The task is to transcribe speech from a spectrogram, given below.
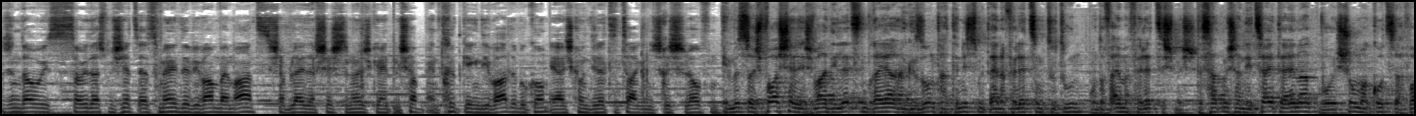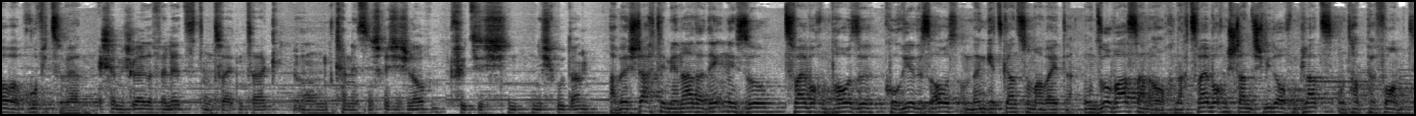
Aywa Jindawi, sorry, dass ich mich jetzt erst melde. Wir waren beim Arzt. Ich habe leider schlechte Neuigkeiten. Ich habe einen Tritt gegen die Wade bekommen. Ja, ich konnte die letzten Tage nicht richtig laufen. Ihr müsst euch vorstellen, ich war die letzten drei Jahre gesund, hatte nichts mit einer Verletzung zu tun und auf einmal verletze ich mich. Das hat mich an die Zeit erinnert, wo ich schon mal kurz davor war, Profi zu werden. Ich habe mich leider verletzt am zweiten Tag und kann jetzt nicht richtig laufen. Fühlt sich nicht gut an. Aber ich dachte mir, nada, denk nicht so. Zwei Wochen Pause, kurier das aus und dann geht's ganz normal weiter. Und so war es dann auch. Nach zwei Wochen stand ich wieder auf dem Platz und habe performt.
